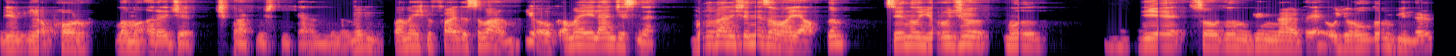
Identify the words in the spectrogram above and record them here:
bir raporlama aracı çıkartmıştım kendime. Ve bana hiçbir faydası var mı? Yok ama eğlencesine. Bunu ben işte ne zaman yaptım? Senin o yorucu mu diye sorduğun günlerde, o yorulduğum günlerin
